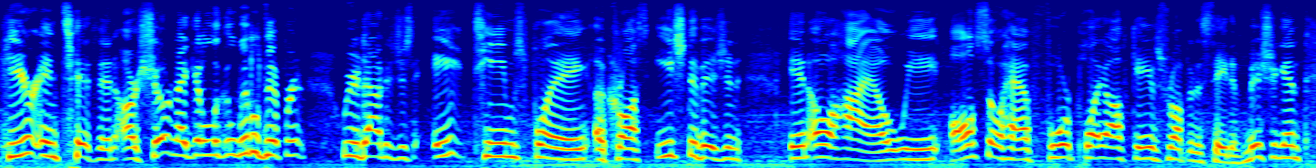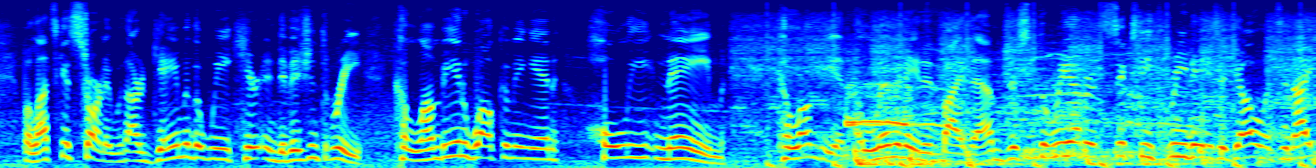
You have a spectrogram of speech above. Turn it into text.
here in Tiffin. Our show tonight going to look a little different. We are down to just eight teams playing across each division in Ohio. We also have four playoff games from up in the state of Michigan. But let's get started with our game of the week here in Division 3. Columbian welcoming in Holy Name. Columbian eliminated by them just 363 days ago. And tonight,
